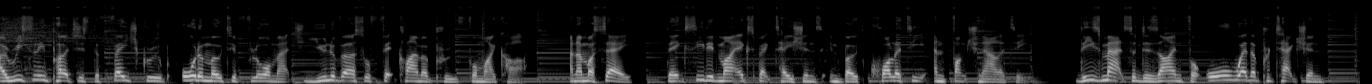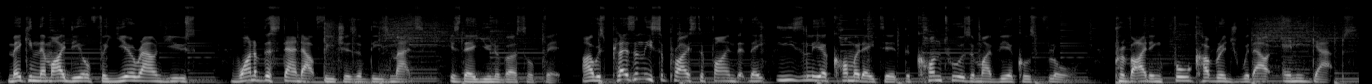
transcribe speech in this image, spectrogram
I recently purchased the FH Group Automotive Floor Mats Universal Fit Climaproof for my car. And I must say, they exceeded my expectations in both quality and functionality. These mats are designed for all-weather protection, making them ideal for year-round use. One of the standout features of these mats is their universal fit. I was pleasantly surprised to find that they easily accommodated the contours of my vehicle's floor, providing full coverage without any gaps.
